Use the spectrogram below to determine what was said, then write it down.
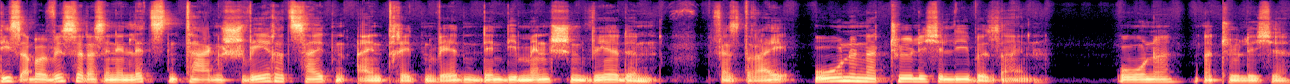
dies aber wisse, dass in den letzten Tagen schwere Zeiten eintreten werden, denn die Menschen werden, Vers 3, ohne natürliche Liebe sein. Ohne natürliche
